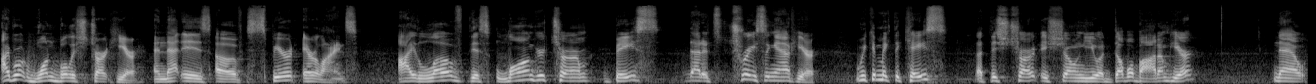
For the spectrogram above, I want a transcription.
I brought one bullish chart here, and that is of Spirit Airlines. I love this longer term base that it's tracing out here. We can make the case that this chart is showing you a double bottom here. Now,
